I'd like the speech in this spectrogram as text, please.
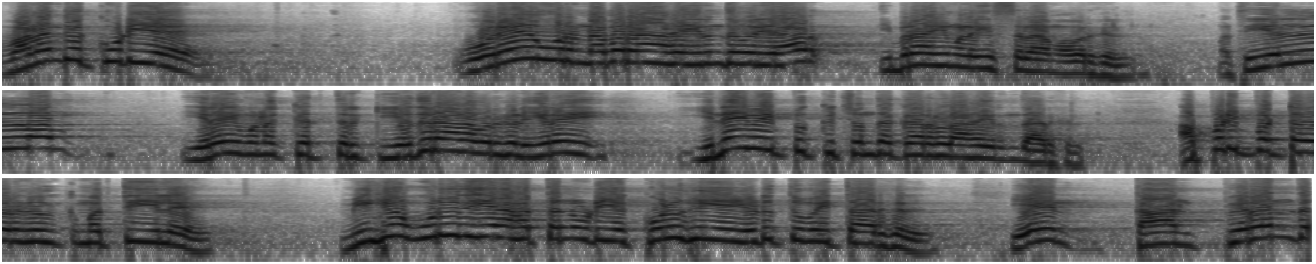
வணங்கக்கூடிய ஒரே ஒரு நபராக இருந்தவர் யார்? இப்ராஹிம் அலி இஸ்லாம் அவர்கள். மற்ற எல்லாம் இறை வணக்கத்திற்கு எதிரானவர்கள் இறை இணை வைப்புக்கு சொந்தக்காரர்களாக இருந்தார்கள் அப்படிப்பட்டவர்களுக்கு மத்தியிலே மிக உறுதியாக தன்னுடைய கொள்கையை எடுத்து வைத்தார்கள் ஏன் தான் பிறந்த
